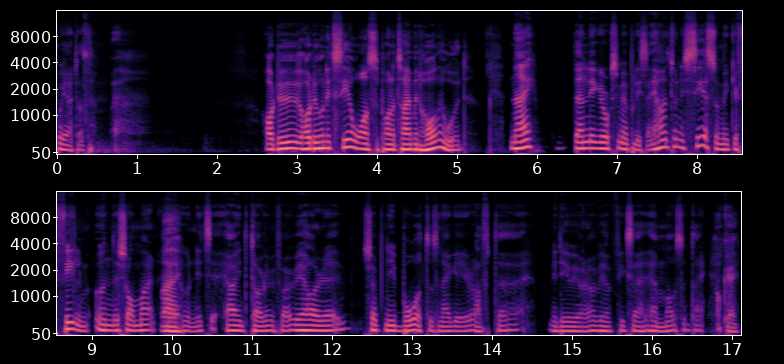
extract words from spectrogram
på hjärtat? Har, du, har du hunnit se Once upon a time in Hollywood? Nej, den ligger också med på listan. Jag har inte hunnit se så mycket film under sommaren. Nej. Jag, har hunnit se. jag har inte tagit mig för. Vi har eh, köpt ny båt och såna här grejer och haft eh, med det att göra. Vi har fixat hemma och sånt där. Okej.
